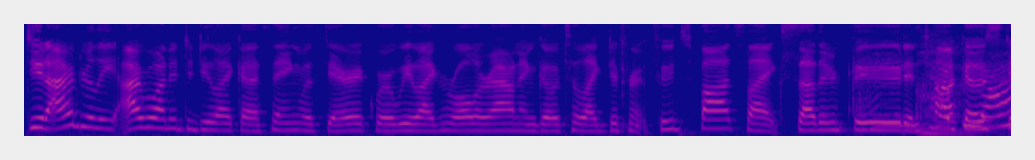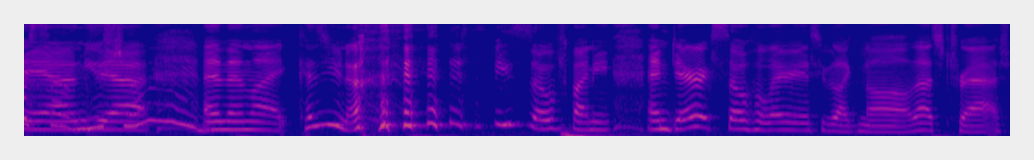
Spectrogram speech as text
Dude, I would really, I wanted to do like a thing with Derrick where we like roll around and go to like different food spots, like Southern food and taco awesome. stands. You yeah. should. And then like, cause you know, it'd be so funny. And Derrick's so hilarious. He'd be like, "Nah, that's trash,"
